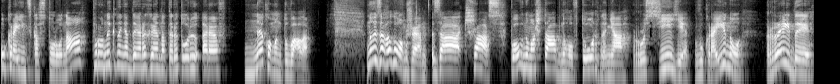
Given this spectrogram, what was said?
Українська сторона проникнення ДРГ на територію РФ не коментувала. Ну і загалом же за час повномасштабного вторгнення Росії в Україну рейди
